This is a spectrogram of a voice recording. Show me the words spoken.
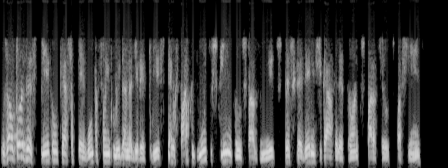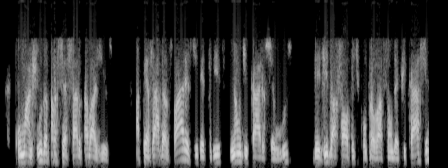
Os autores explicam que essa pergunta foi incluída na diretriz pelo fato de muitos clínicos nos Estados Unidos prescreverem cigarros eletrônicos para seus pacientes como ajuda para cessar o tabagismo, apesar das várias diretrizes não indicarem o seu uso, devido à falta de comprovação da eficácia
